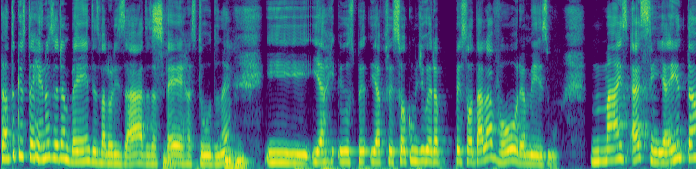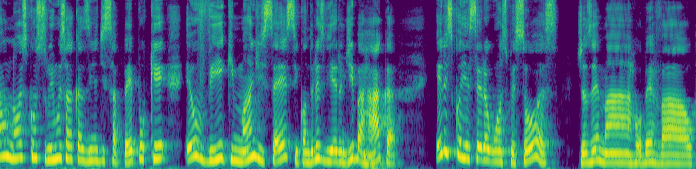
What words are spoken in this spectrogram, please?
Tanto que os terrenos eram bem desvalorizados, as Sim. terras, tudo, né? Uhum. E, e, a, e os e a pessoa, como digo, era pessoa da lavoura mesmo. Mas, assim, e aí então nós construímos essa casinha de sapé porque eu vi que Mãe e Cesse, quando eles vieram de barraca, eles conheceram algumas pessoas, Josemar, Roberval,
